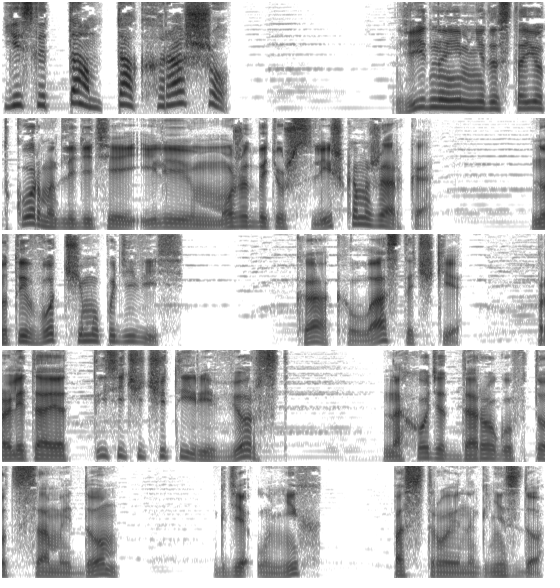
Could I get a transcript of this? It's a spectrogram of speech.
если там так хорошо? Видно, им не достает корма для детей, или, может быть, уж слишком жарко. Но ты вот чему подивись. Как ласточки, пролетая тысячи четыре верст, находят дорогу в тот самый дом, где у них построено гнездо.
